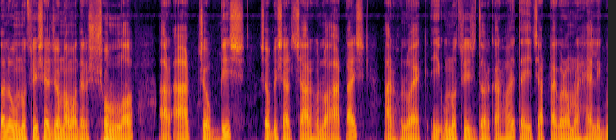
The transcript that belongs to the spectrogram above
তাহলে উনত্রিশের জন্য আমাদের ষোলো আর আট চব্বিশ চব্বিশ আর চার হলো আটাশ, আর হলো এক। এই উনত্রিশ দরকার হয়, তাই এই চারটা করে আমরা হ্যাঁ লিখব।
